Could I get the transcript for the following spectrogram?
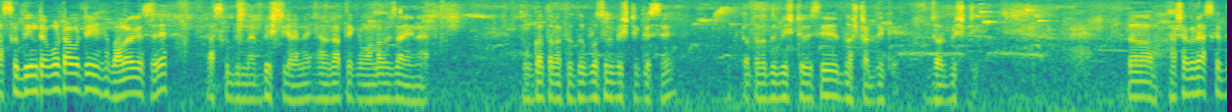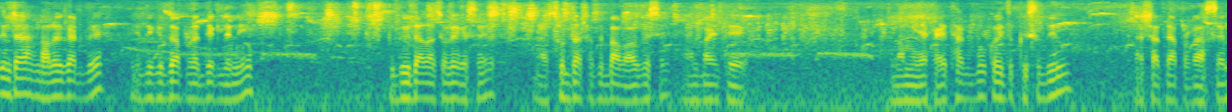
আজকের দিনটা মোটামুটি ভালো গেছে। আজকের দিনটা বৃষ্টি হয় এখন রাতে কেমন হবে জানি না। গত রাতে তো প্রচুর বৃষ্টি গেছে গত রাতে বৃষ্টি হয়েছে দশটার দিকে, ঝড় বৃষ্টি। তো আশা করি আজকের দিনটা ভালোই কাটবে। এদিকে তো আপনারা দেখলেনই, দুই দাদা চলে গেছে, আর শ্রদ্ধার সাথে বাবাও গেছে। আর বাড়িতে আমি একাই থাকব কয়তো কিছুদিন, আর সাথে আপনারা আছেন।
